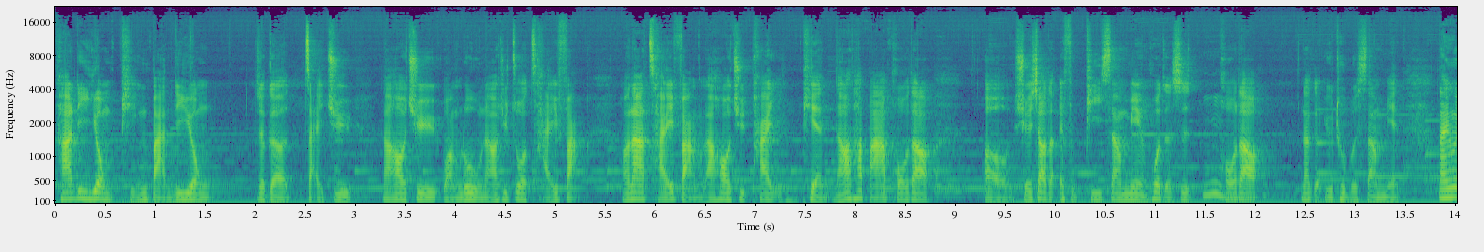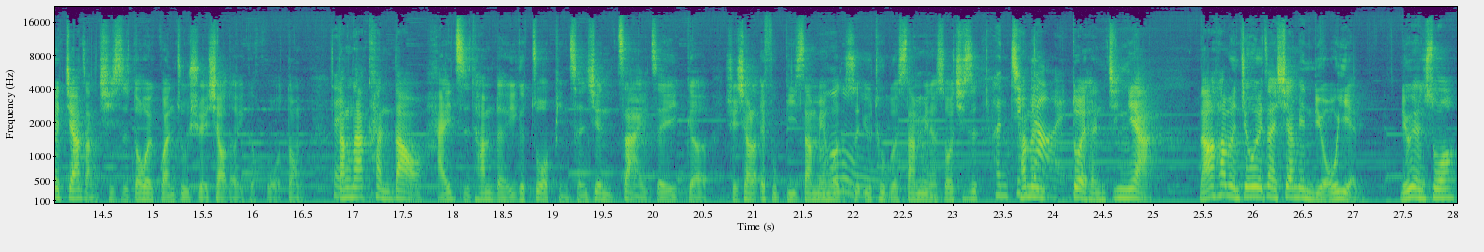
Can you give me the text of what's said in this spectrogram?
他利用平板，利用这个载具，然后去网络，然后去做采访。好，那采访，然后去拍影片，然后他把它 po 到呃学校的 FP 上面，或者是 po 到那个 YouTube 上面。嗯、那因为家长其实都会关注学校的一个活动，当他看到孩子他们的一个作品呈现在这一个学校的 FB 上面，或者是 YouTube 上面的时候，其实他们对很惊讶，然后他们就会在下面留言，留言说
